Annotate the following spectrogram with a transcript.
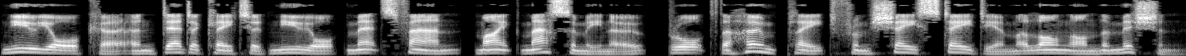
New Yorker and dedicated New York Mets fan, Mike Massimino, brought the home plate from Shea Stadium along on the mission.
